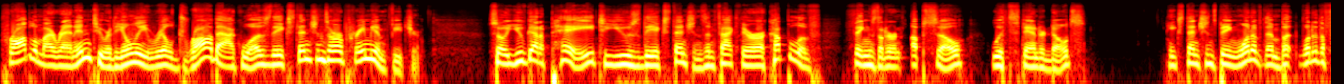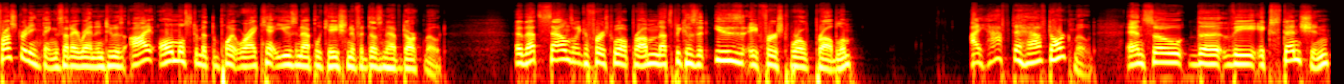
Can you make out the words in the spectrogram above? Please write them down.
problem I ran into, or the only real drawback, was the extensions are a premium feature. So you've got to pay to use the extensions. In fact, there are a couple of things that are an upsell with standard notes extensions being one of them. But one of the frustrating things that I ran into is I almost am at the point where I can't use an application if it doesn't have dark mode. And that sounds like a first world problem. That's because it is a first world problem. I have to have dark mode. And so the the extension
